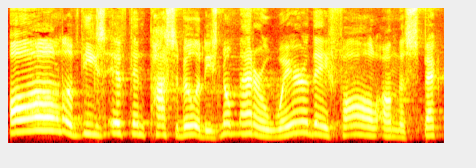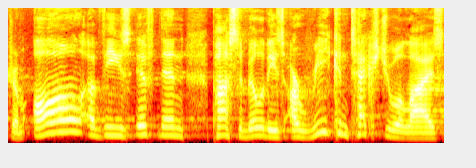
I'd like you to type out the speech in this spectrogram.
all of these if then possibilities, no matter where they fall on the spectrum, all of these if then possibilities are recontextualized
